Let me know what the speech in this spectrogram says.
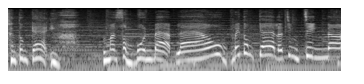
ฉันต้องแก้อีก มันสมบูรณ์แบบแล้ว ไม่ต้องแก้แล้วจริง ๆ นะ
